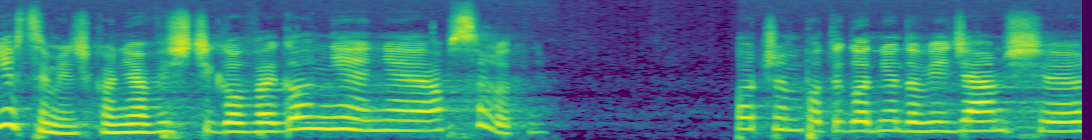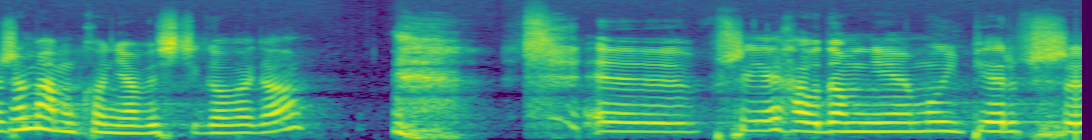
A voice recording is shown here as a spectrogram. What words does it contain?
Nie chcę mieć konia wyścigowego. Nie, nie, absolutnie. Po czym po tygodniu dowiedziałam się, że mam konia wyścigowego. E, Przyjechał do mnie mój pierwszy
